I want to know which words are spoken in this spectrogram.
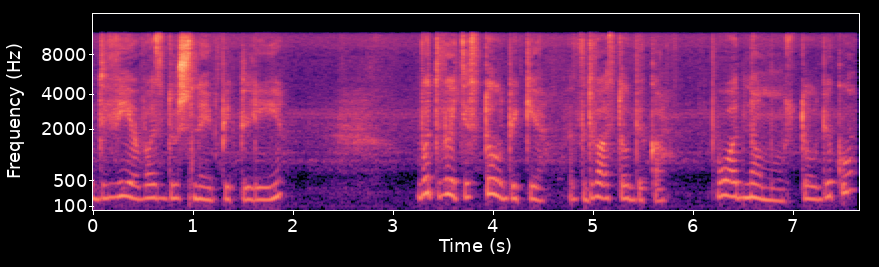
2 воздушные петли. Вот в эти столбики в 2 столбика по одному столбику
